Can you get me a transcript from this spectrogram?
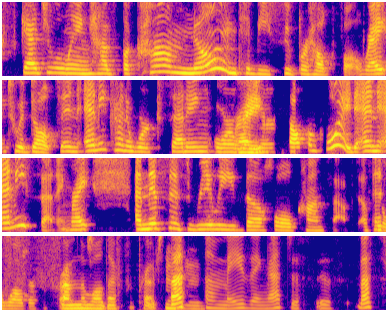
scheduling has become known to be super helpful right to adults in any kind of work setting or when you're self-employed in any setting right and this is really the whole concept of It's the waldorf approach. from the. Waldorf approach. That's Mhm. amazing. That just is that's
